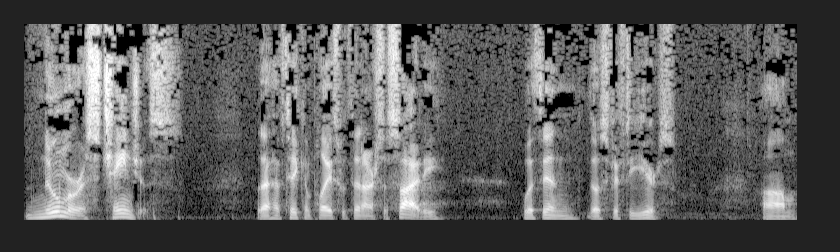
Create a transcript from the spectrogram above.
numerous changes that have taken place within our society within those 50 years. Um,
